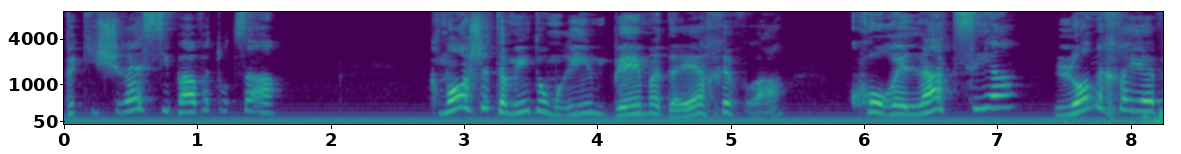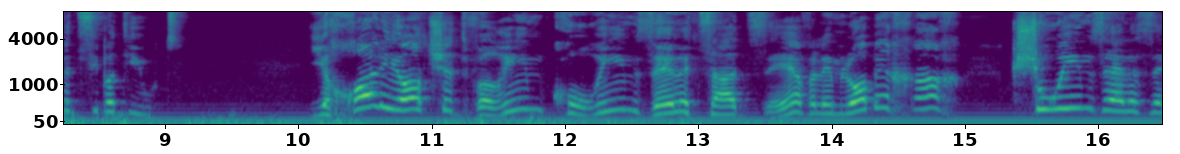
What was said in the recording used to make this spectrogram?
בקשרי סיבה ותוצאה כמו שתמיד אומרים במדעי החברה, קורלציה לא מחייבת סיבתיות. יכול להיות שדברים קורים זה לצד זה, אבל הם לא בהכרח קשורים זה לזה.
